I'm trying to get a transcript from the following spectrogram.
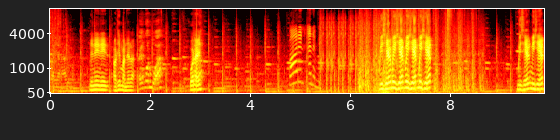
เอายาน้ำดีกว่านี่นี่นี่เอาที่มันนี่แหละเอ้ยคนหัวหัวไหน Spot an enemy. มีเช็คมีเช็คมีเช็คมีเช็คมีเช็คมีเช็ค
